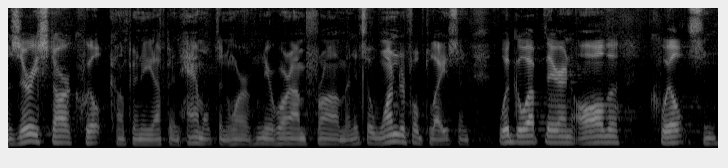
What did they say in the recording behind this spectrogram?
Missouri Star Quilt Company up in Hamilton, where, near where I'm from. And it's a wonderful place. And we'd go up there and all the quilts. And,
